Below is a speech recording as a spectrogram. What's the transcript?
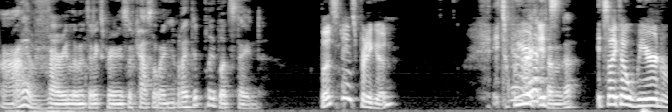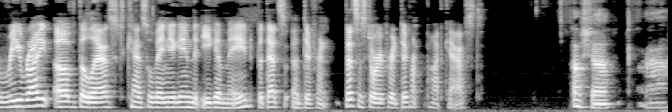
I have very limited experience with Castlevania, but I did play Bloodstained. Bloodstained's pretty good. It's Yeah, I weird. It's fun with that. It's like a weird rewrite of the last Castlevania game that Iga made, but that's a different that's a story for a different podcast. Oh, sure. Uh,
